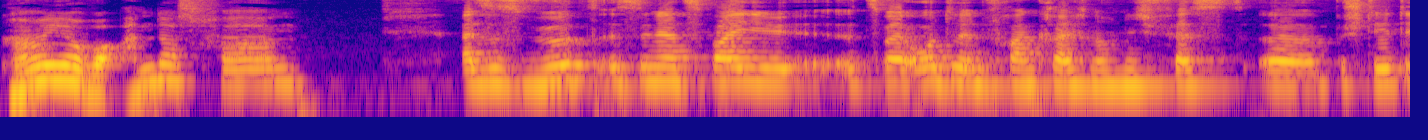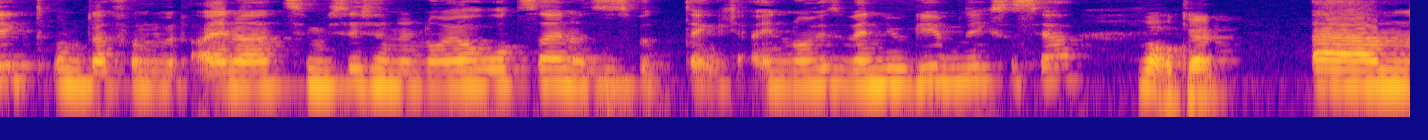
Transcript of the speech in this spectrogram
können wir ja woanders fahren? Also es wird, es sind ja zwei, zwei Orte in Frankreich noch nicht fest äh, bestätigt und davon wird einer ziemlich sicher ein neuer Ort sein. Also es wird, denke ich, ein neues Venue geben nächstes Jahr. Oh, okay. Ähm,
